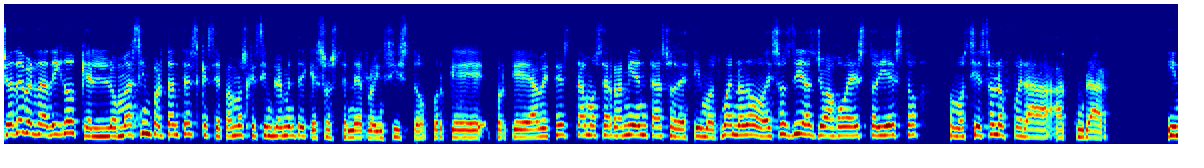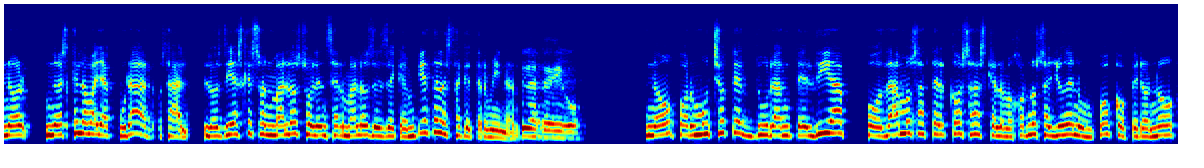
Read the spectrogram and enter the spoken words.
Yo de verdad digo que lo más importante es que sepamos que simplemente hay que sostenerlo, insisto, porque, porque a veces damos herramientas o decimos, bueno, no, esos días yo hago esto y esto, como si eso lo fuera a curar. Y no, no es que lo vaya a curar, o sea, los días que son malos suelen ser malos desde que empiezan hasta que terminan. Ya te digo. No, por mucho que durante el día podamos hacer cosas que a lo mejor nos ayuden un poco, pero no,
